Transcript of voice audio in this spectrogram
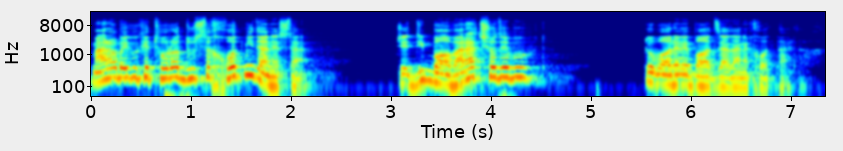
مرا بگو که تو را دوست خود می‌دانستم. جدی باورت شده بود؟ دوباره به باد زدن خود پرداخت.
